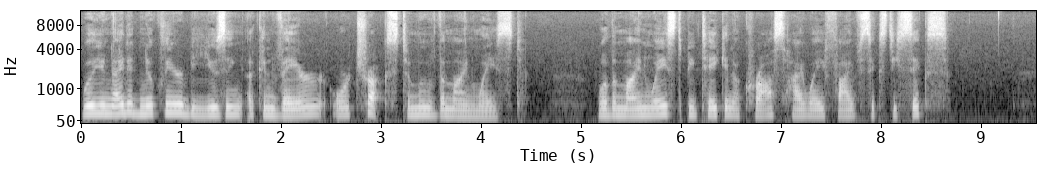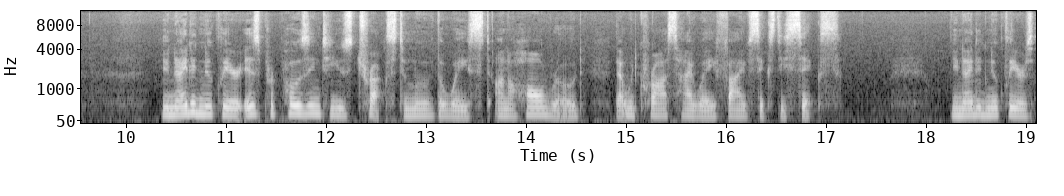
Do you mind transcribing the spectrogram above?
Will United Nuclear be using a conveyor or trucks to move the mine waste? Will the mine waste be taken across Highway 566? United Nuclear is proposing to use trucks to move the waste on a haul road that would cross Highway 566. United Nuclear is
